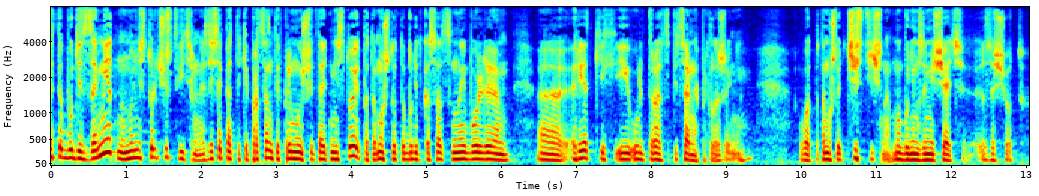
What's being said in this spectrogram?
это будет заметно, но не столь чувствительно. Здесь, опять-таки, проценты впрямую считать не стоит, потому что это будет касаться наиболее э, редких и ультраспециальных предложений. Вот, потому что частично мы будем замещать за счет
